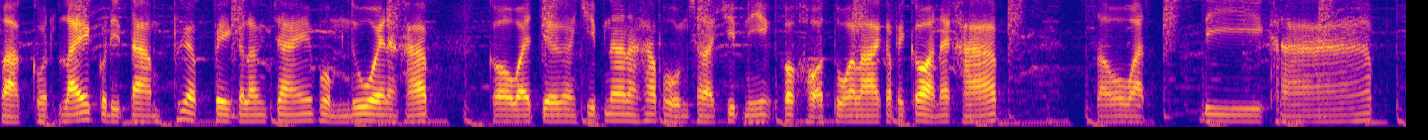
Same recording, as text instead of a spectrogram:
ฝากกดไลค์กดติดตามเพื่อเป็นกำลังใจให้ผมด้วยนะครับ ก็ไว้เจอกันคลิปหน้านะครับ ผมสำหรับคลิปนี้ก็ขอตัวลากันไปก่อนนะครับ สวัสดีครับ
